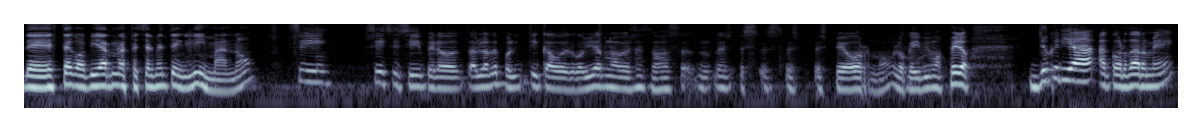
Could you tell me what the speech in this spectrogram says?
de este gobierno, especialmente en Lima, ¿no? Sí, Sí, sí, sí, pero hablar de política o del gobierno a veces no, es, es, es, es, peor, ¿no? Lo que vivimos. Pero yo quería acordarme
